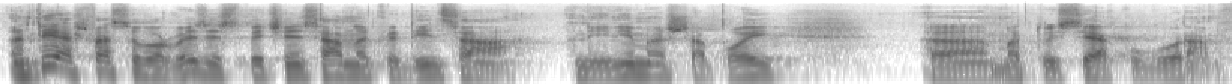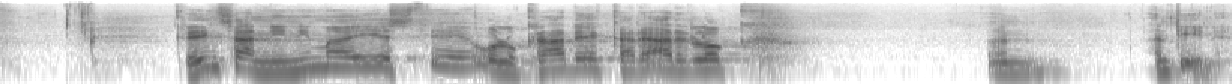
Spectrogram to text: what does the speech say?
Întâi aș vrea să vorbesc despre ce înseamnă credința în inimă și apoi uh, mărturisirea cu gura. Credința în inimă este o lucrare care are loc în, în tine,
